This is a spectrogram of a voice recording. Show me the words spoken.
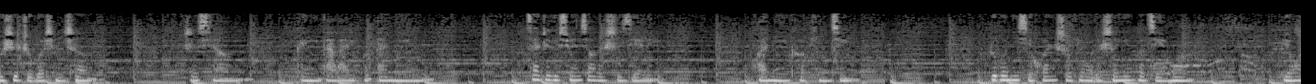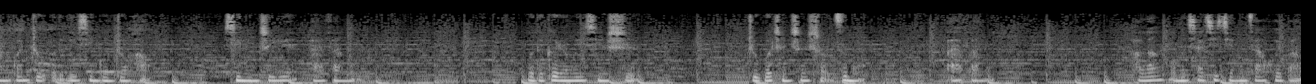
我是主播晨晨，只想给你带来一份安宁，在这个喧嚣的世界里，还你一颗平静。如果你喜欢收听我的声音和节目，别忘了关注我的微信公众号“心灵之约 FM”。我的个人微信是主播晨晨首字母 FM。好了，我们下期节目再会吧，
